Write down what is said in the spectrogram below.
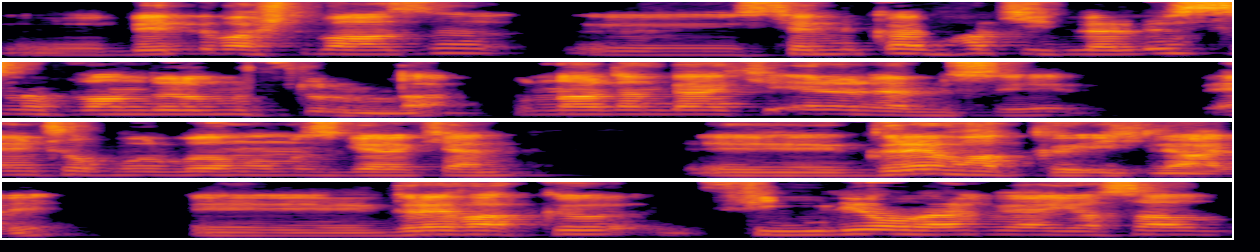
belli başlı bazı sendikal hak ihlalleri sınıflandırılmış durumda. Bunlardan belki en önemlisi, en çok vurgulamamız gereken grev hakkı ihlali. Grev hakkı fiili olarak veya yasal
